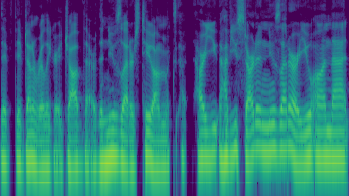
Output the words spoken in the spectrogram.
they've they've done a really great job there. The newsletters too. I'm are you have you started a newsletter? Are you on that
